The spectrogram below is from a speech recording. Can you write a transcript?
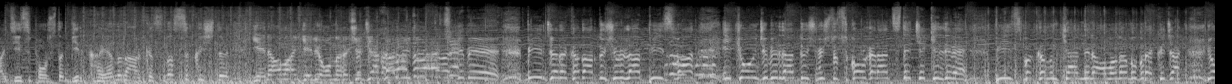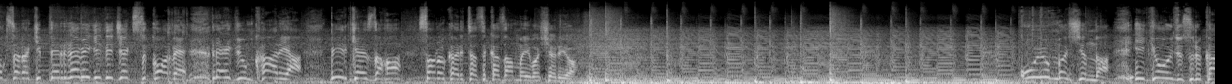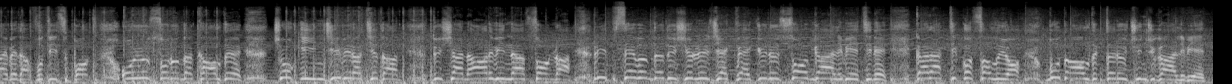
YT Sports'ta bir kayanın arkasına sıkıştı. Yeni alan geliyor onlara. Açık yakaladılar, açık. gibi. Bir cana kadar düşürülen Peace var. İki oyuncu birden düşmüştü. Skor garantisi de çekildi ve Peace bakalım kendini alana mı bırakacak yoksa rakiplerine mi gidecek skor ve Regnum Karya bir kez daha Sanok haritası kazanmayı başarıyor. Başında iki oyuncusunu kaybeden Futi Sport oyun sonunda kaldı. Çok ince bir açıdan düşen Arvin'den sonra Rip 7'da düşürülecek ve günün son galibiyetini Galacticos alıyor. Bu da aldıkları üçüncü galibiyet.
